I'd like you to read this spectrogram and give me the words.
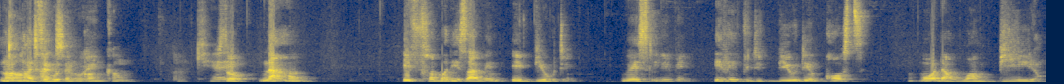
not taxable, Non-taxable income. income. Okay. So now, if somebody is having a building where he's living, even if the building costs more than one billion,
